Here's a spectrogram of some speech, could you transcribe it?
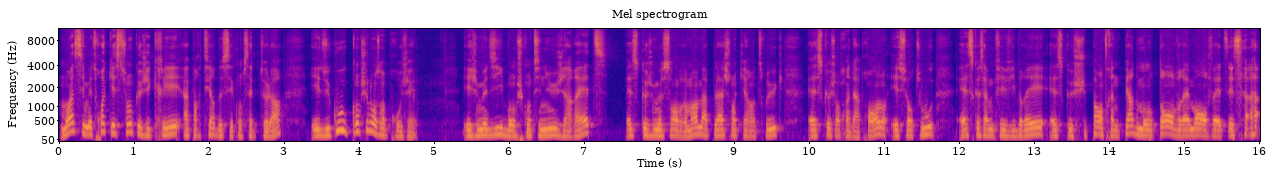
Moi, c'est mes trois questions que j'ai créées à partir de ces concepts-là. Et du coup, quand je suis dans un projet, et je me dis, bon, je continue, j'arrête, est-ce que je me sens vraiment à ma place, je un truc? Est-ce que je suis en train d'apprendre? Et surtout, est-ce que ça me fait vibrer? Est-ce que je suis pas en train de perdre mon temps vraiment en fait? C'est ça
